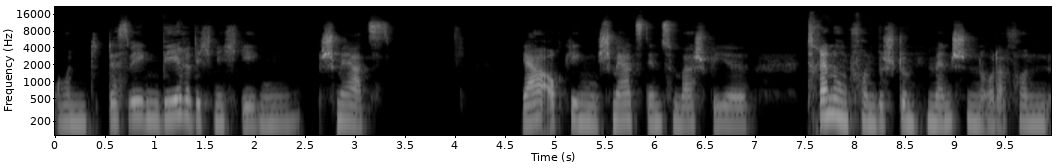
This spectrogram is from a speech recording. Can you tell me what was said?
Und deswegen wehre dich nicht gegen Schmerz ja auch gegen Schmerz, den zum Beispiel Trennung von bestimmten Menschen oder von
